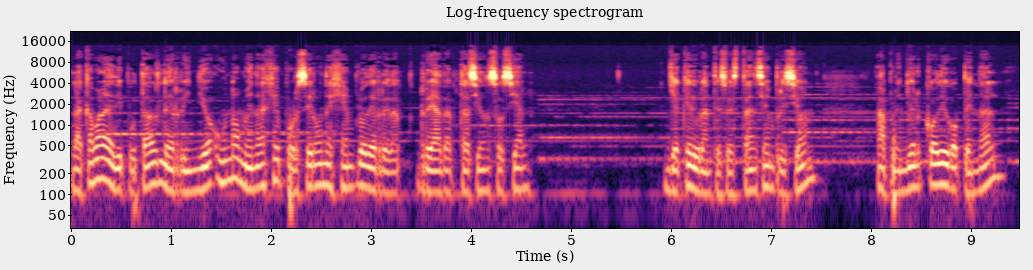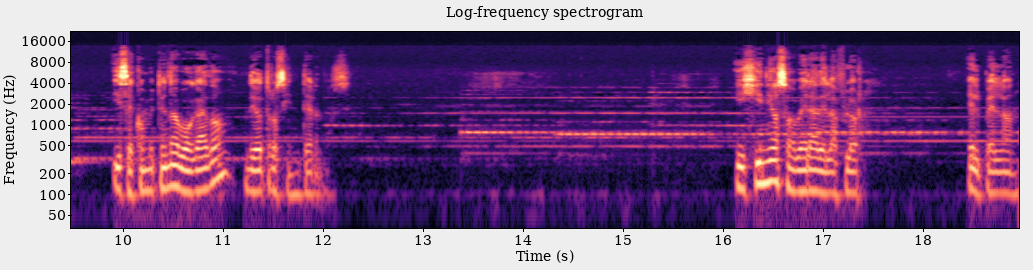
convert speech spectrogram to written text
la Cámara de Diputados le rindió un homenaje por ser un ejemplo de readaptación social ya que durante su estancia en prisión aprendió el código penal y se convirtió en abogado de otros internos. Higinio Sobera de la Flor, el pelón.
